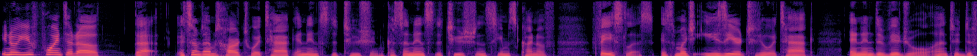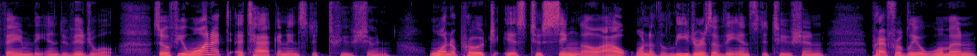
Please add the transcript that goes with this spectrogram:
You know, you've pointed out that it's sometimes hard to attack an institution because an institution seems kind of faceless. It's much easier to attack an individual and to defame the individual. So if you want to attack an institution, one approach is to single out one of the leaders of the institution, preferably a woman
